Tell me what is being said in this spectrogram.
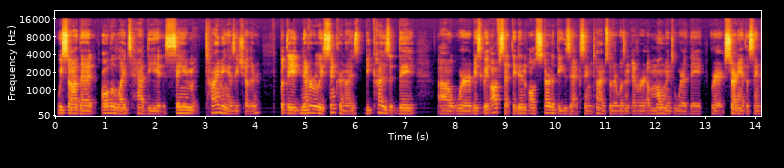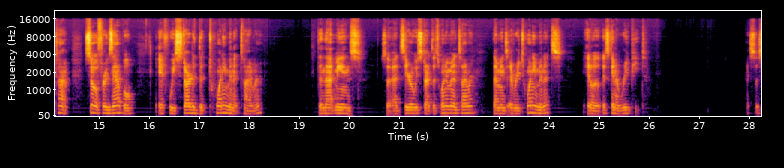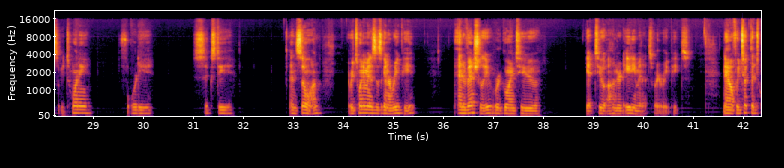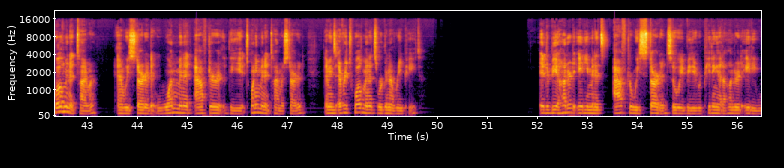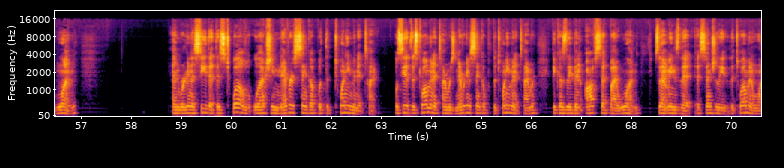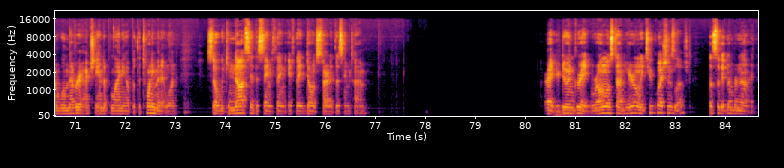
we saw that all the lights had the same timing as each other, but they never really synchronized because they uh, were basically offset. They didn't all start at the exact same time, so there wasn't ever a moment where they were starting at the same time. So, for example, if we started the 20 minute timer, then that means, so at zero we start the 20 minute timer, that means every 20 minutes it'll it's going to repeat. So this will be 20, 40, 60, and so on. Every 20 minutes is going to repeat. And eventually we're going to get to 180 minutes where it repeats. Now, if we took the 12 minute timer and we started at one minute after the 20 minute timer started, that means every 12 minutes we're going to repeat. It would be 180 minutes after we started, so we'd be repeating at 181 and we're going to see that this 12 will actually never sync up with the 20 minute timer. We'll see that this 12 minute timer is never going to sync up with the 20 minute timer because they've been offset by one. So that means that essentially the 12 minute one will never actually end up lining up with the 20 minute one. So we cannot say the same thing if they don't start at the same time. All right, you're doing great. We're almost done here. Only two questions left. Let's look at number nine.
